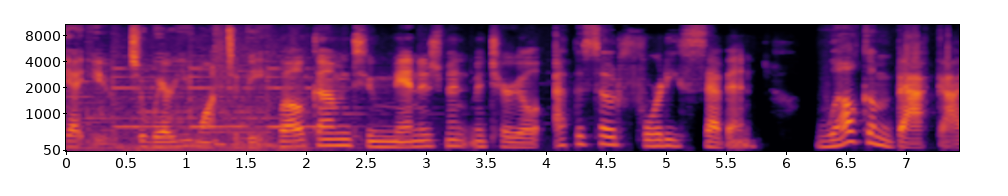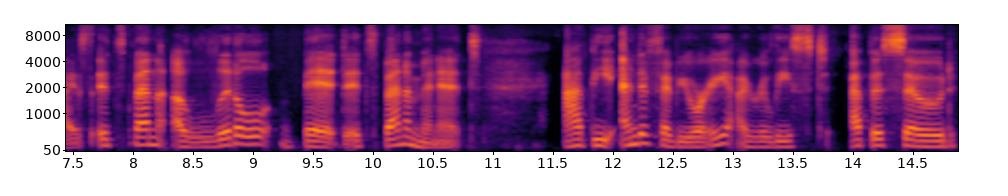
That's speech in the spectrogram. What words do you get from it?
get you to where you want to be. Welcome to Management Material, episode 47. Welcome back, guys. It's been a little bit, it's been a minute. At the end of February, I released episode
